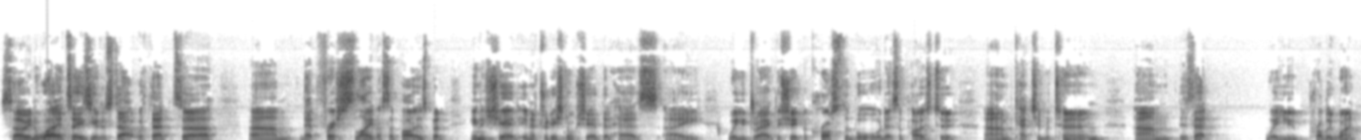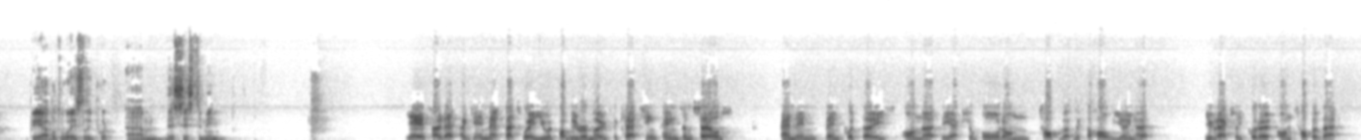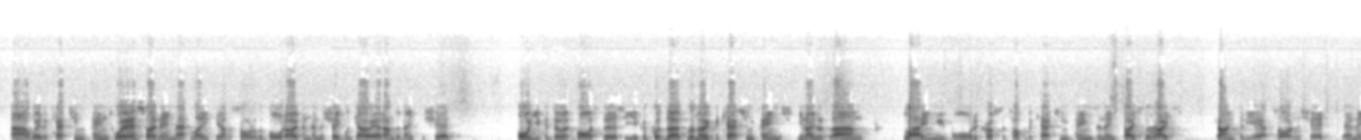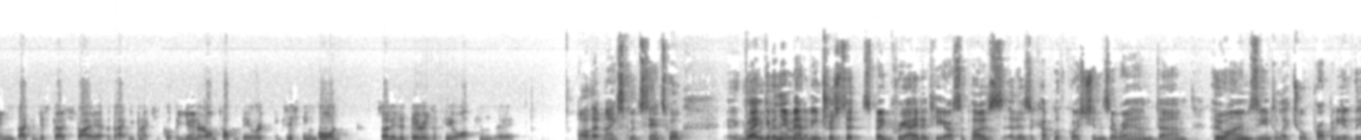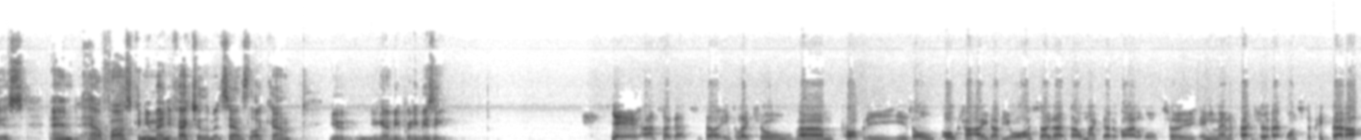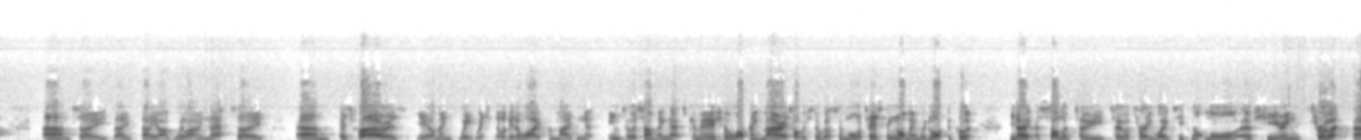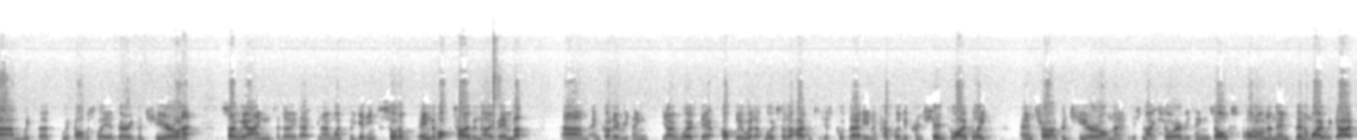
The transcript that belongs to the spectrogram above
So in a way, it's easier to start with that uh, um, that fresh slate, I suppose. But in a shed, in a traditional shed that has a where you drag the sheep across the board as opposed to um, catch and return, um, is that where you probably won't be able to easily put um, this system in? Yeah, so that again, that, that's where you would probably remove the catching pens themselves, and then then put these on the, the actual board on top of it with the whole unit. You would actually put it on top of that uh, where the catching pens were, so then that leaves the other side of the board open, and the sheep would go out underneath the shed. Or you could do it vice versa. You could put the remove the catching pens, you know, um, lay a new board across the top of the catching pens, and then face the race going to the outside of the shed, and then they could just go straight out the back. You can actually put the unit on top of the existing board. So there's a, there is a few options there. Oh, that makes good sense. Well, Glenn, given the amount of interest that's been created here, I suppose there's a couple of questions around um, who owns the intellectual property of this and how fast can you manufacture them? It sounds like um, you, you're going to be pretty busy. Yeah, um, so that's the intellectual um, property is all all to AWI, so that they'll make that available to any manufacturer that wants to pick that up. Um, so they they will own that. So um, as far as yeah, I mean we, we're still a bit away from making it into a, something that's commercial. I think Marius, like we've still got some more testing. I mean we'd like to put you know a solid two two or three weeks, if not more, of shearing through it um, with the with obviously a very good shear on it. So we're aiming to do that, you know, once we get into sort of end of October, November, um, and got everything, you know, worked out properly with it. We're sort of hoping to just put that in a couple of different sheds locally and throw a good shearer on that and just make sure everything's all spot on, and then then away we go.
